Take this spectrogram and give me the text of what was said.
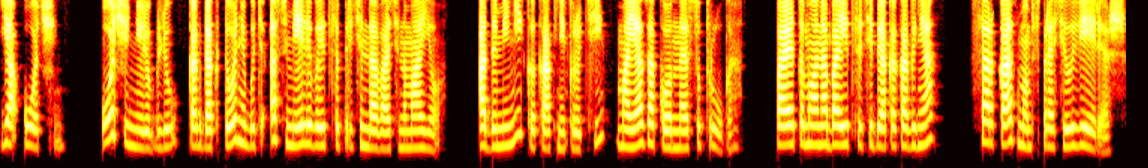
я очень, очень не люблю, когда кто-нибудь осмеливается претендовать на мое. А Доминика, как ни крути, моя законная супруга. Поэтому она боится тебя как огня? С сарказмом спросил Вериаш.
